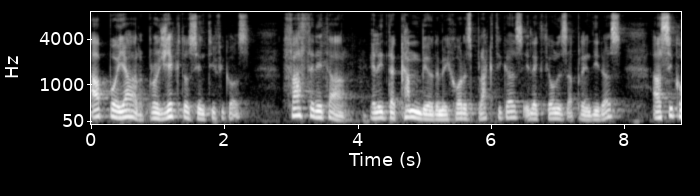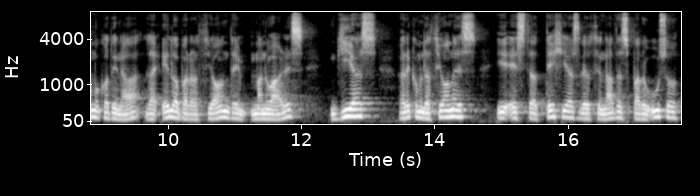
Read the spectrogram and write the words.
apoyar proyectos científicos, facilitar el intercambio de mejores prácticas y lecciones aprendidas, así como coordinar la elaboración de manuales, guías, recomendaciones y estrategias relacionadas para uso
